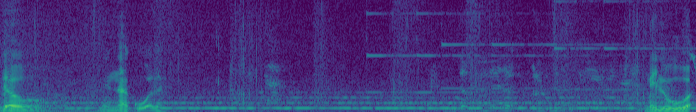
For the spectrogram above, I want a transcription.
เดี๋ยวไม่น่ากลัวเลย ไม่รู้อะ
